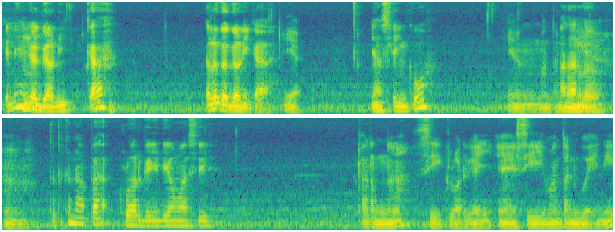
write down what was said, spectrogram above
Ini yang Hmm. gagal nikah. Eh, lu gagal nikah? Iya. Yang selingkuh, yang mantan, Mantan lo? Heeh. tapi kenapa keluarganya dia masih karena si keluarganya eh si mantan gue ini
